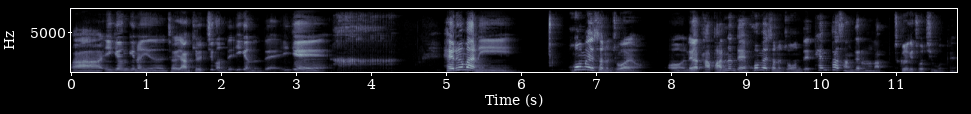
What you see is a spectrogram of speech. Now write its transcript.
아 이 경기는 저 양키를 찍었는데 이겼는데 이게 하, 헤르만이 홈에서는 좋아요. 어 내가 다 봤는데 홈에서는 좋은데 템파 상대로는 나- 그렇게 좋지 못해.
